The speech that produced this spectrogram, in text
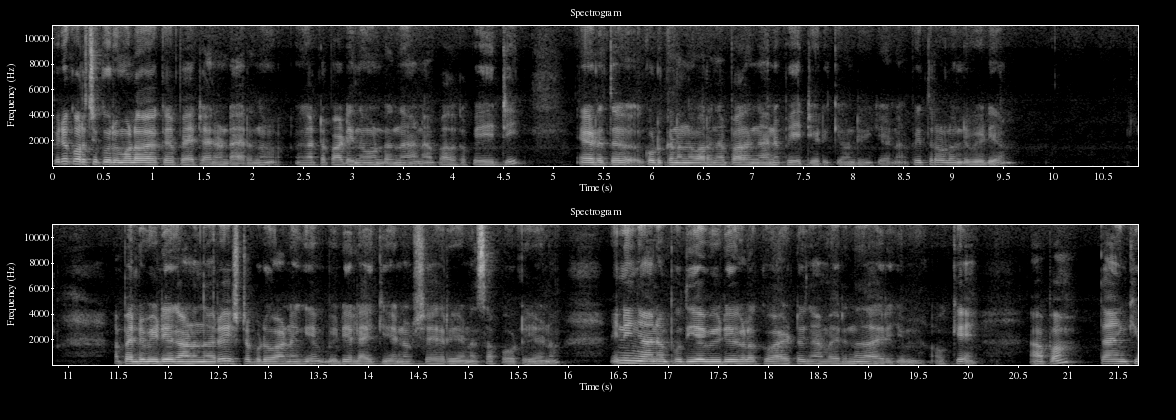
പിന്നെ കുറച്ച് കുരുമുളകൊക്കെ പേറ്റാനുണ്ടായിരുന്നു. അട്ടപ്പാടിയിൽ നിന്ന് കൊണ്ടുവന്നതാണ്. അപ്പോൾ അതൊക്കെ പേറ്റി എടുത്ത് കൊടുക്കണം എന്ന് പറഞ്ഞപ്പോൾ അത് ഞാൻ പേറ്റി എടുക്കൊണ്ടിരിക്കുകയാണ് അപ്പോൾ ഇത്രേ ഉള്ളൂ എന്റെ വീഡിയോ. അപ്പോൾ എന്റെ വീഡിയോ കാണുന്നവർ ഇഷ്ടപ്പെടുവാണെങ്കിൽ വീഡിയോ ലൈക്ക് ചെയ്യണം ഷെയർ ചെയ്യണം സപ്പോർട്ട് ചെയ്യണം. ഇനി ഞാൻ പുതിയ വീഡിയോകളൊക്കെ ആയിട്ട് ഞാൻ വരുന്നതായിരിക്കും. ഓക്കെ? അപ്പം താങ്ക്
